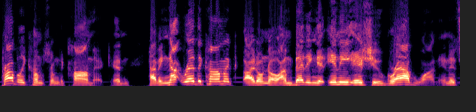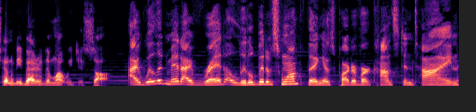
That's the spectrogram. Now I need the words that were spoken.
probably comes from the comic. And having not read the comic, I don't know. I'm betting that any issue, grab one, and it's going to be better than what we just saw. I will admit I've read a little bit of Swamp Thing as part of our Constantine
